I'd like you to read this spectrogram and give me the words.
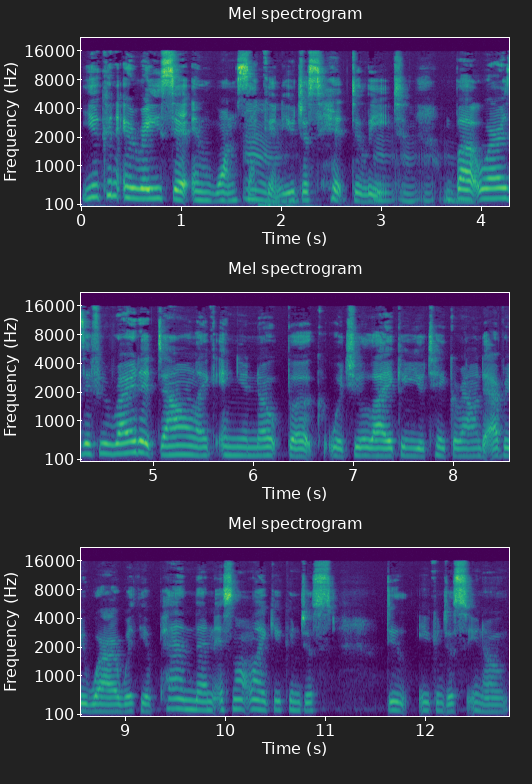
you can erase it in one second. Mm. You just hit delete. Mm, mm, mm, but whereas if you write it down like in your notebook, which you like and you take around everywhere with your pen, then it's not like you can just do you can just you know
